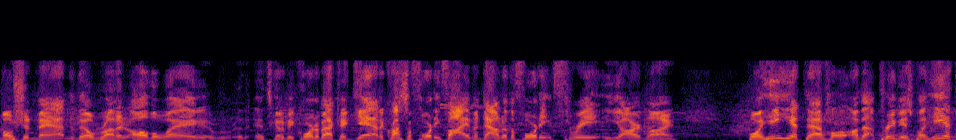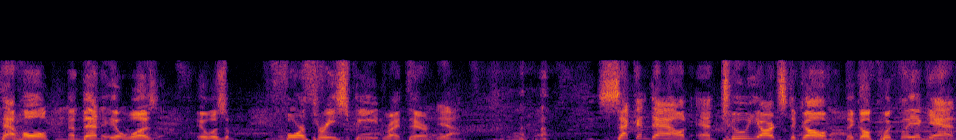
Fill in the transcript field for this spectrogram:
Motion man, they'll run it all the way. It's going to be quarterback again across the 45 and down to the 43 yard line. Boy, he hit that hole on that previous play. He hit that hole, and then it was it was a four three speed right there. Yeah. Second down and two yards to go. They go quickly again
